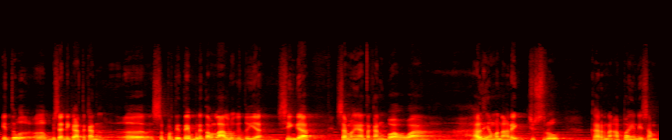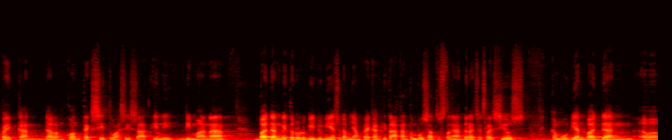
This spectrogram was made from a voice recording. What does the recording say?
itu eh, bisa dikatakan eh, seperti template tahun lalu gitu ya. Sehingga saya mengatakan bahwa hal yang menarik justru karena apa yang disampaikan dalam konteks situasi saat ini di mana Badan Meteorologi Dunia sudah menyampaikan kita akan tembus satu setengah derajat Celcius kemudian badan uh, eh,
